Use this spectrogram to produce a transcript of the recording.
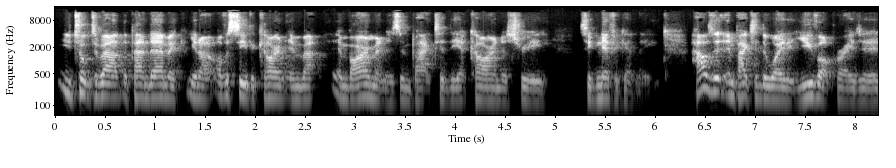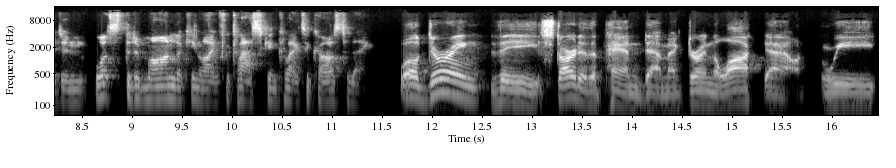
you talked about the pandemic. You know, obviously the current env- environment has impacted the car industry significantly. How's it impacted the way that you've operated, and what's the demand looking like for classic and collector cars today? Well, during the start of the pandemic, during the lockdown, we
